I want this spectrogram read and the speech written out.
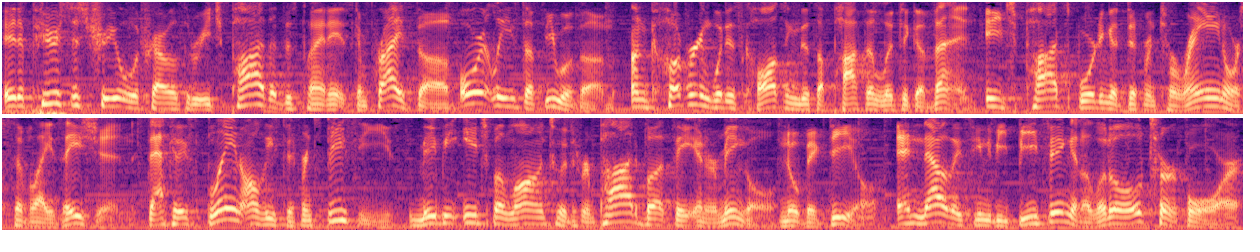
It appears this trio will travel through each pod that this planet is comprised of, or at least a few of them, uncovering what is causing this apocalyptic event. Each pod sporting a different terrain or civilization. That could explain all these different species. Maybe each belong to a different pod, but they intermingle. No big deal. And now they seem to be beefing in a little turf war.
